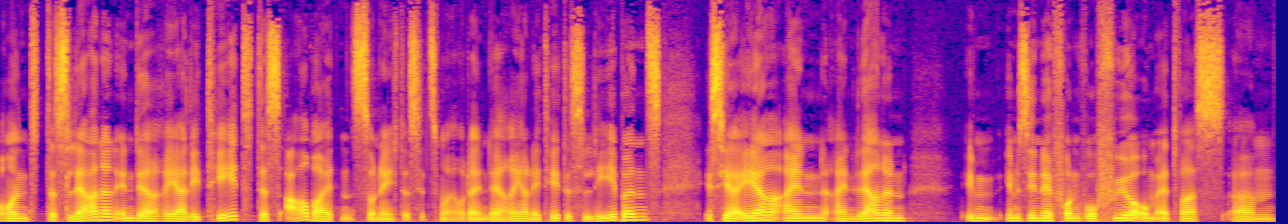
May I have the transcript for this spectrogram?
und das Lernen in der Realität des Arbeitens, so nenne ich das jetzt mal, oder in der Realität des Lebens, ist ja eher ein, ein Lernen im, im Sinne von wofür, um etwas ähm,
